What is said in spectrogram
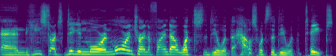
and he starts digging more and more and trying to find out what's the deal with the house what's the deal with the tapes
